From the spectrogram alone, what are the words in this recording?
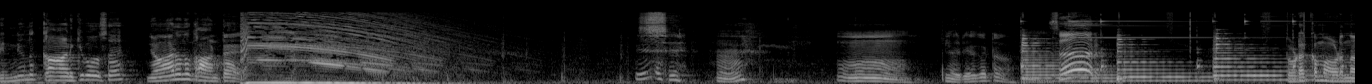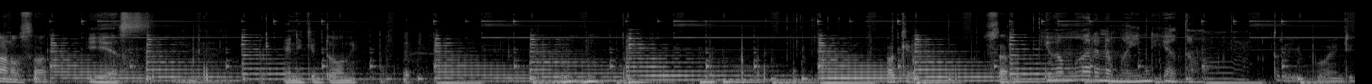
എന്നെ ഒന്ന് കാണിക്ക് ബോസേ. ഞാനൊന്ന് കാണട്ടെ. ശരിയാക്കട്ടോ ഉം, ശരിയാ കേട്ടോ. സാർ. തുടക്കം അവിടെ നിന്നാണോ സാർ? യെസ്. എനിക്കും തോന്നി. ഓക്കെ. സാർ. ഇവന്മാരെന്നെ മൈൻഡ് ചെയ്യാത്താണ് three point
